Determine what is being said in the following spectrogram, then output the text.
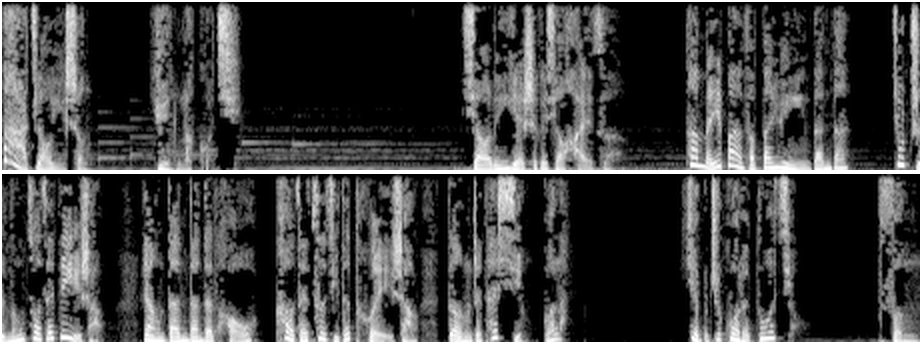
大叫一声，晕了过去。小林也是个小孩子，他没办法搬运尹丹丹，就只能坐在地上，让丹丹的头靠在自己的腿上，等着他醒过来。也不知过了多久，风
